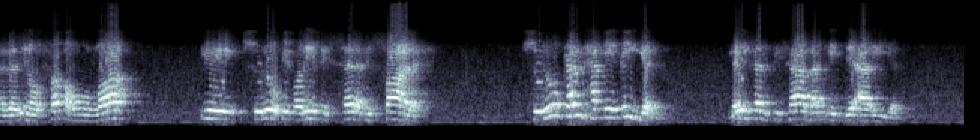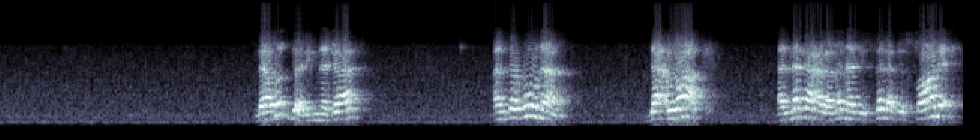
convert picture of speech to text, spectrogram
الذين وفقهم الله لسلوك طريق السلف الصالح. سلوكا حقيقيا ليس انتسابا ادعائيا. لا بد للنجاة أن تكون دعواك أنك على منهج السلف الصالح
